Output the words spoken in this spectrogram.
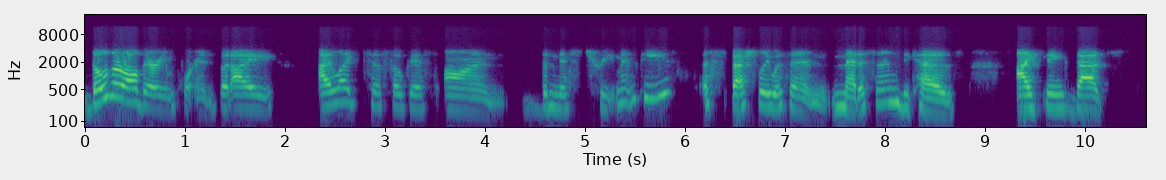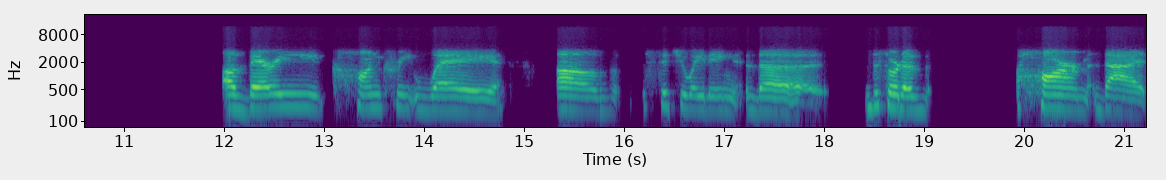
those are all very important but i i like to focus on the mistreatment piece especially within medicine because i think that's a very concrete way of situating the the sort of harm that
